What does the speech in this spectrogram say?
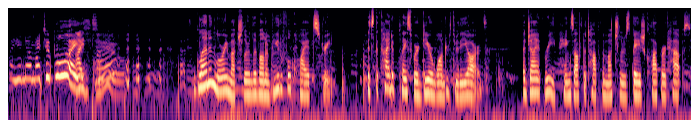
Oh, you know my two boys. I do. Glenn and Lori Muchler live on a beautiful, quiet street. It's the kind of place where deer wander through the yards. A giant wreath hangs off the top of the Muchlers' beige clapboard house.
